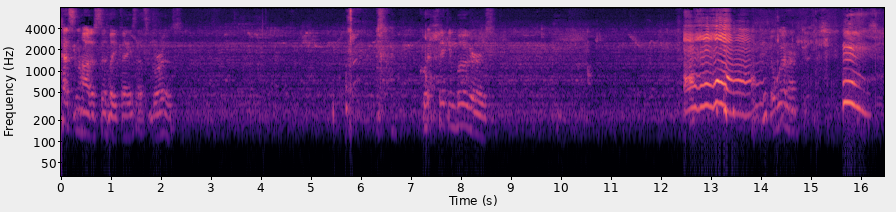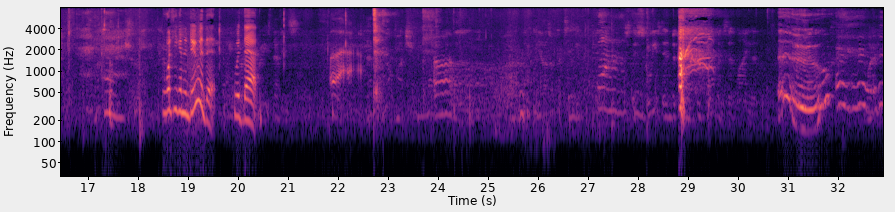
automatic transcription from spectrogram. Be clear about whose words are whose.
Speaker 1: That's not a silly face. That's gross. Quit picking boogers. Pick a winner.
Speaker 2: What are you gonna do with it? With that?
